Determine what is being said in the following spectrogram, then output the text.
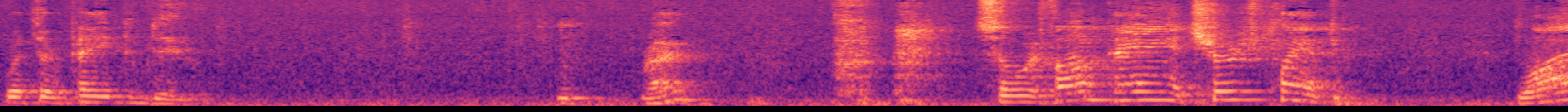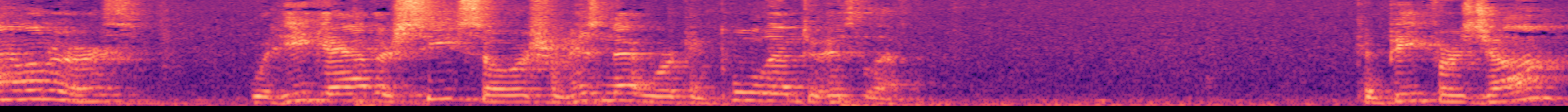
what they're paid to do. Right? So if I'm paying a church planter, why on earth would he gather seed sowers from his network and pull them to his level? Compete for his job?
